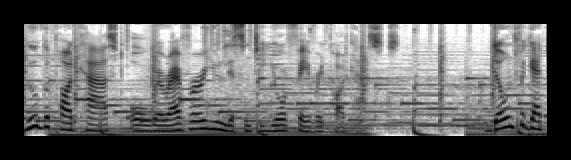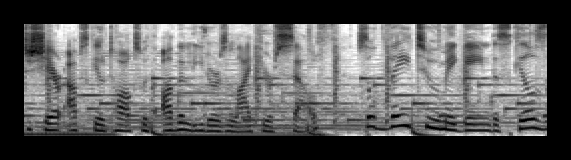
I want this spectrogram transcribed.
Google Podcast, or wherever you listen to your favorite podcasts. Don't forget to share Upskill Talks with other leaders like yourself so they too may gain the skills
